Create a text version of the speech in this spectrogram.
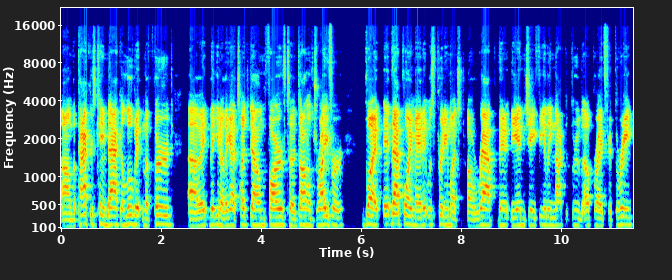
Um, the Packers came back a little bit in the third. Uh, they, they, you know, they got a touchdown Favre to Donald Driver, but at that point, man, it was pretty much a wrap. The, the Jay Feely knocked it through the uprights for three,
